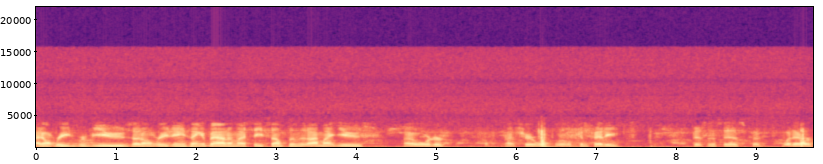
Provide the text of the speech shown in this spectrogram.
I don't read reviews, I don't read anything about them. I see something that I might use, I order. Not sure what the little confetti business is, but whatever.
